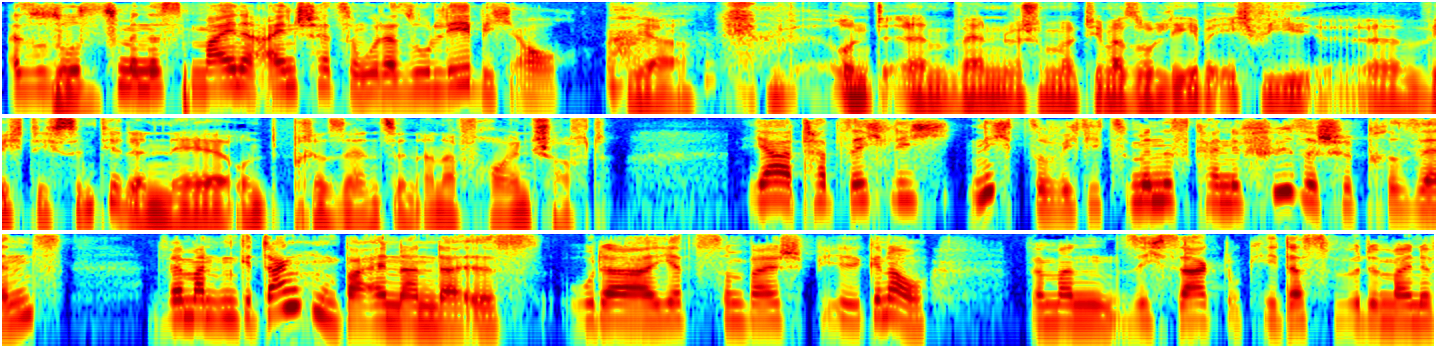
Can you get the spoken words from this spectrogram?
Also so mhm. ist zumindest meine Einschätzung oder so lebe ich auch. Ja. Und ähm, wenn wir schon beim Thema so lebe ich, wie äh, wichtig sind dir denn Nähe und Präsenz in einer Freundschaft? Ja, tatsächlich nicht so wichtig, zumindest keine physische Präsenz. Wenn man in Gedanken beieinander ist oder jetzt zum Beispiel, genau, wenn man sich sagt, okay, das würde meine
